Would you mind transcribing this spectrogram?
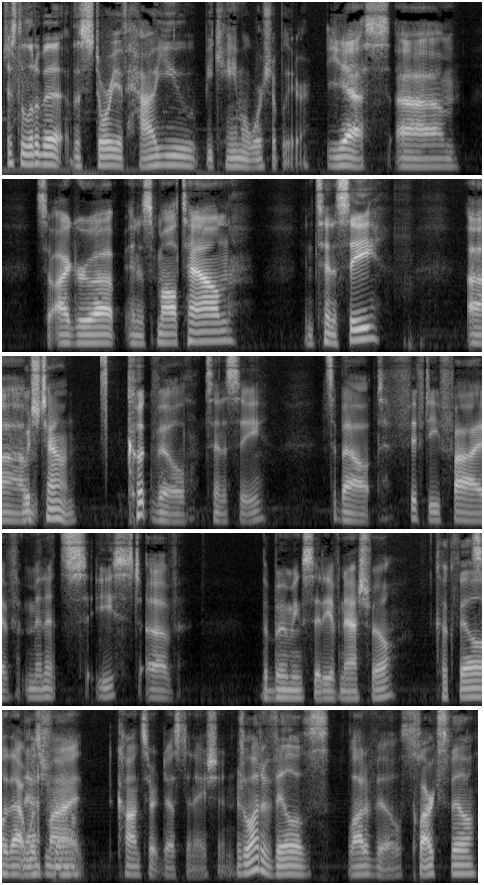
just a little bit of the story of how you became a worship leader. Yes. Um, so I grew up in a small town in Tennessee, um, Which town? Cookeville, Tennessee. It's about 55 minutes east of the booming city of Nashville. Cookeville. so that was my concert destination. There's a lot of villas. A lot of villes. Clarksville,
